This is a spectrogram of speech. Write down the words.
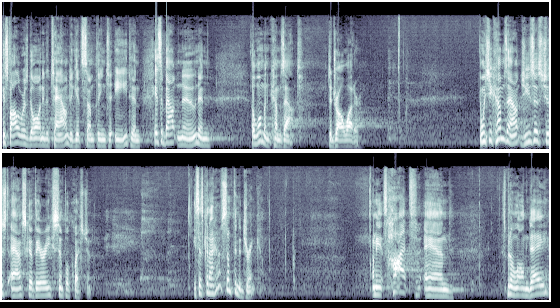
His followers go on into town to get something to eat, and it's about noon, and a woman comes out to draw water. And when she comes out, Jesus just asks a very simple question. He says, Can I have something to drink? I mean, it's hot and it's been a long day.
